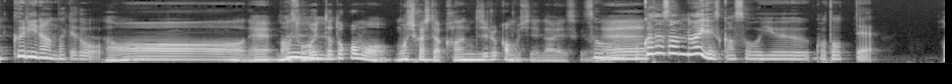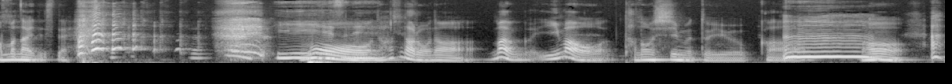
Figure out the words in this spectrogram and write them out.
びっくりなんだけど。ああ、ね。まあうんそういったとこも、もしかしたら感じるかもしれないですけそう。どね。岡田さんないですか？そういうことって。あんまないですね。いいですもう、ね。なんだろうな。まあ、今を楽しむというか。うあ、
